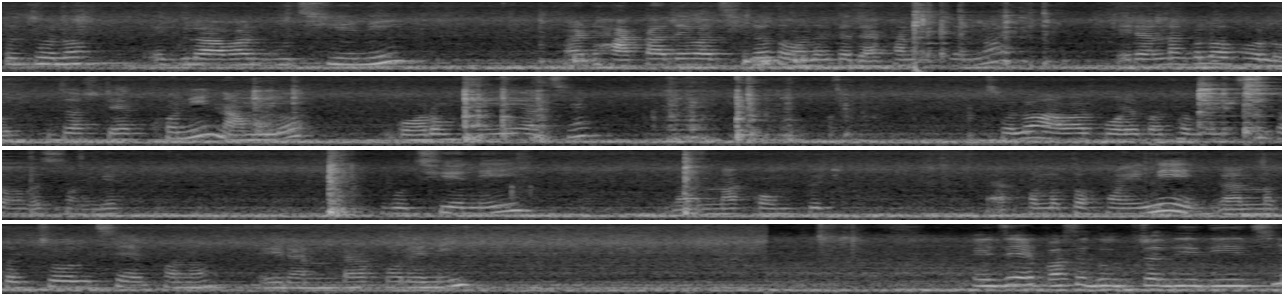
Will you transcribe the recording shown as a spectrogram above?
তো চলো, এগুলো আবার গুছিয়ে নিই। আর ঢাকা দেওয়া ছিল তোমাদেরকে দেখানোর জন্য। এই রান্নাগুলো হলো জাস্ট এক্ষুনি নামলো, গরম হয়ে আছে। চলো, আবার পরে কথা বলছি তোমাদের সঙ্গে। গুছিয়ে নিই, রান্না কমপ্লিট এখনও তো হয়নি, রান্না তো চলছে এখনও। এই রান্নাটা করে নিই। এই যে পাশে দুধটা দিয়ে দিয়েছি।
